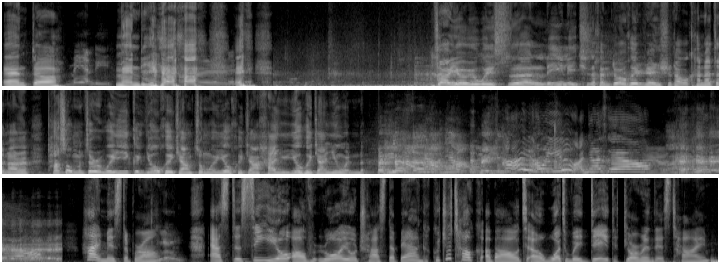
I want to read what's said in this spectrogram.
and Mandy. Mandy. 这儿有一位是 Lily，其实很多人会认识她。我看她在哪儿？她是我们这儿唯一一个又会讲中文、又会讲韩语、又会讲英文的。你好，你好，你好。Hi, how are you? 안녕하세 요。 Hi, Mr. Brown. Hello. As the CEO of Royal Trust Bank, could you talk about uh, what we did during this time?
